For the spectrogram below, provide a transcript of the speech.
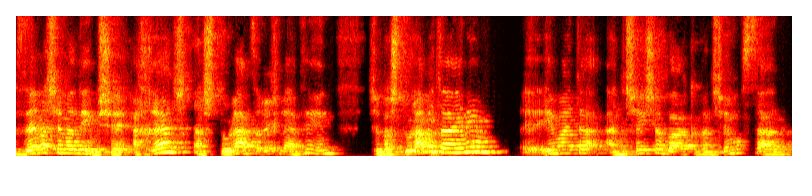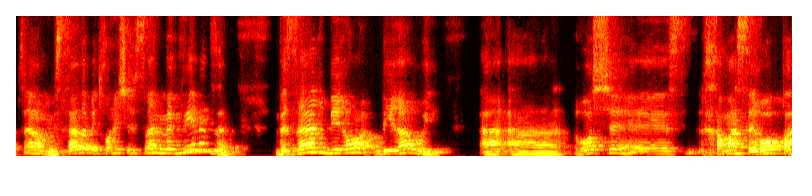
זה מה שמדהים, שאחרי השדולה צריך להבין שבשדולה מתראיינים, אם היית אנשי שב"כ ואנשי מוסד, בסדר, המשרד הביטחוני של ישראל מבין את זה, וזהר ביראווי, ראש אה, חמאס אירופה,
